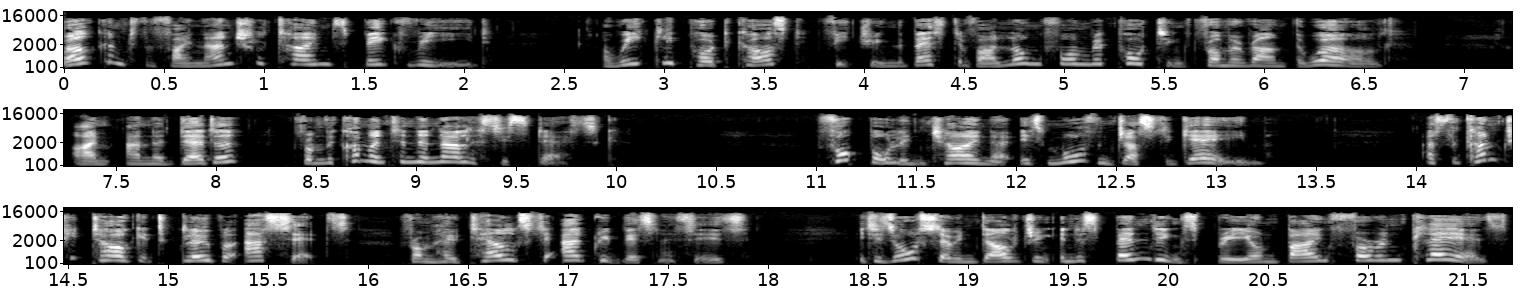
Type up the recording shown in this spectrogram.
Welcome to the Financial Times Big Read, a weekly podcast featuring the best of our long form reporting from around the world. I'm Anna Dedder from the Comment and Analysis Desk. Football in China is more than just a game. As the country targets global assets, from hotels to agribusinesses, it is also indulging in a spending spree on buying foreign players,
